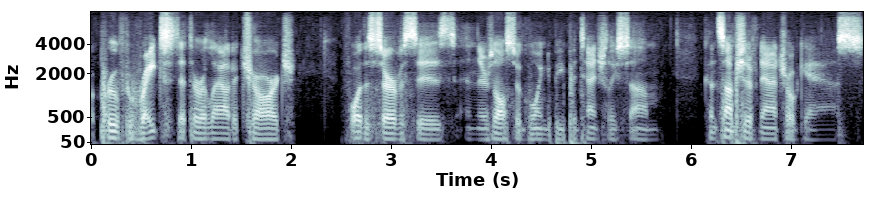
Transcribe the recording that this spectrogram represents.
approved rates that they're allowed to charge for the services, and there's also going to be potentially some consumption of natural gas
